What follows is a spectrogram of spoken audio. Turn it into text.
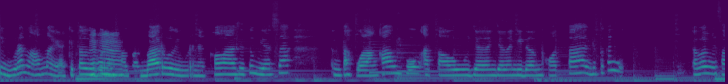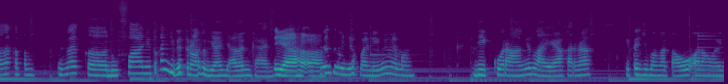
liburan lama ya. Kita liburan mm -hmm. tahun baru, liburan naik kelas. Itu biasa entah pulang kampung atau jalan-jalan di dalam kota gitu kan apa misalnya ke misalnya ke Dufan itu kan juga termasuk jalan-jalan kan Iya, heeh. Tapi semenjak pandemi memang dikurangin lah ya karena kita juga nggak tahu orang lain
